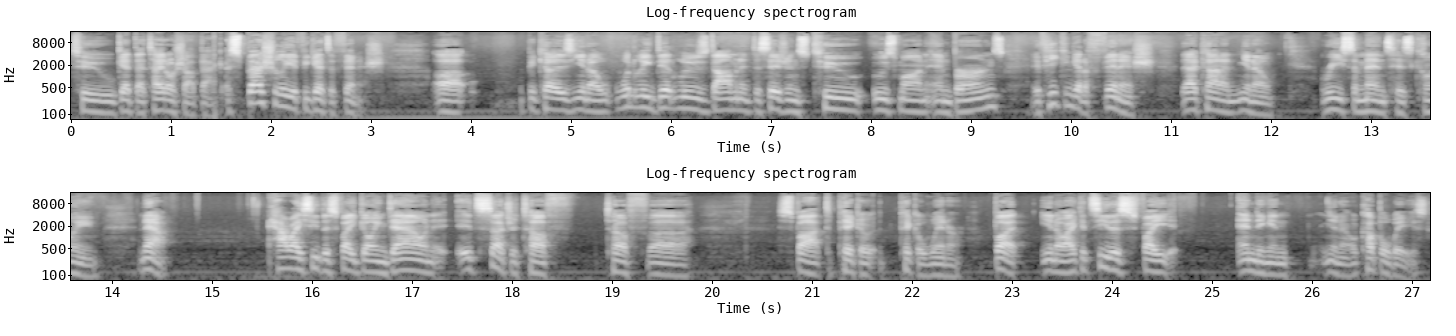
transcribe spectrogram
to get that title shot back, especially if he gets a finish. Uh, because, you know, Woodley did lose dominant decisions to Usman and Burns. If he can get a finish, that kind of, you know, re cements his claim. Now, how I see this fight going down, it's such a tough, tough uh, spot to pick a pick a winner. But you know, I could see this fight ending in you know, a couple ways.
